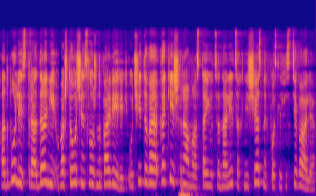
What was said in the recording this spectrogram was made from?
от боли и страданий, во что очень сложно поверить, учитывая, какие шрамы остаются на лицах несчастных после фестиваля.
